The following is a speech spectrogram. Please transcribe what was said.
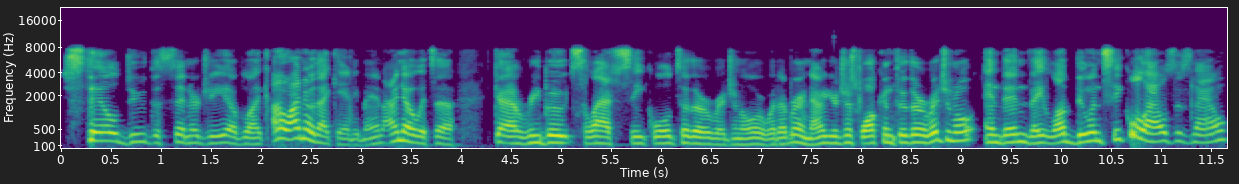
still do the synergy of like oh i know that candy man i know it's a, a reboot slash sequel to the original or whatever and now you're just walking through the original and then they love doing sequel houses now.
